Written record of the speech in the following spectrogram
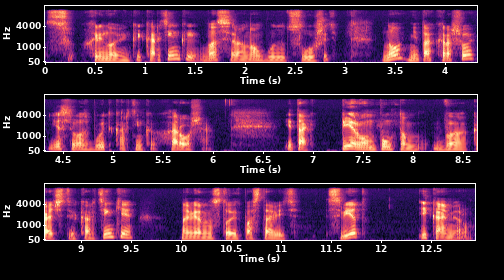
с хреновенькой картинкой вас все равно будут слушать. Но не так хорошо, если у вас будет картинка хорошая. Итак, первым пунктом в качестве картинки, наверное, стоит поставить свет и камеру.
